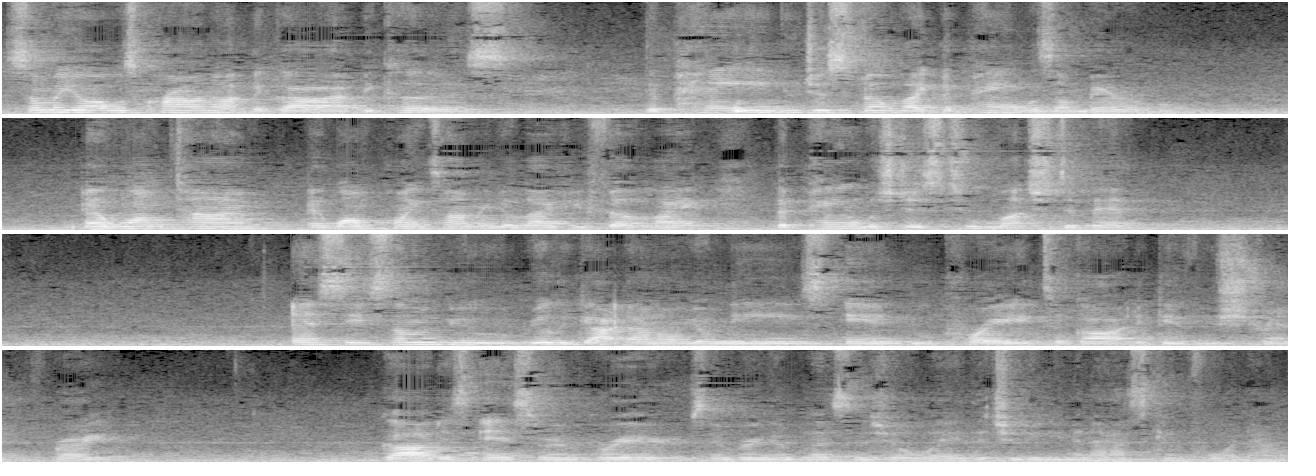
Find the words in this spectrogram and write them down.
Some of y'all was crying out to God because the pain, you just felt like the pain was unbearable. At one time, at one point in time in your life, you felt like the pain was just too much to bear. And see, some of you really got down on your knees and you prayed to God to give you strength, right? God is answering prayers and bringing blessings your way that you didn't even ask him for now.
